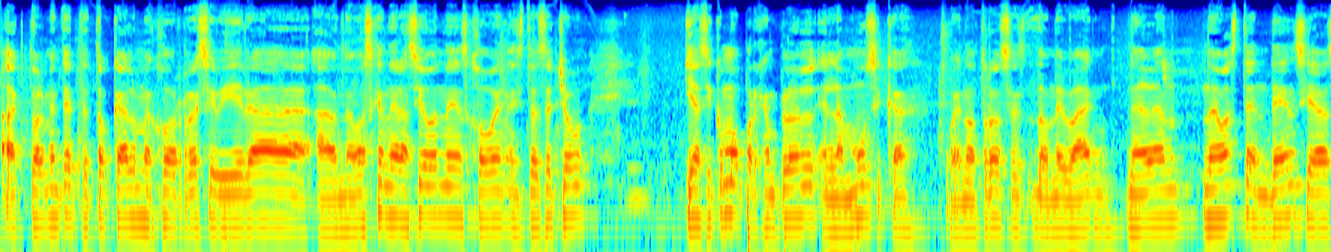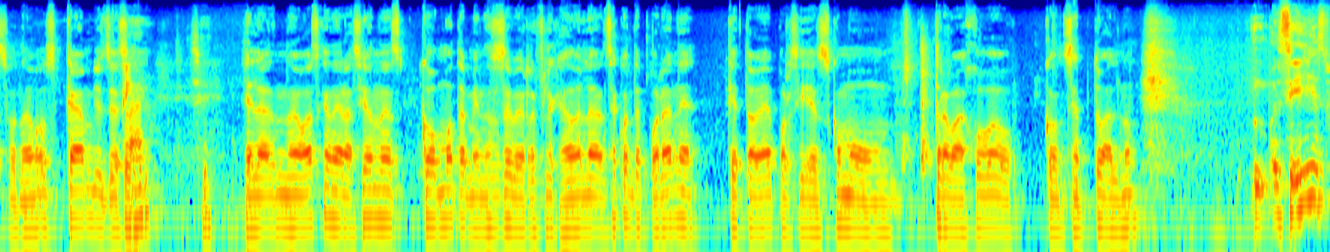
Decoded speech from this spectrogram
Actualmente te toca a lo mejor recibir a, a nuevas generaciones, jóvenes y todo ese show. Y así como, por ejemplo, en, la música o en otros es donde van nuevas, nuevas tendencias o nuevos cambios de así. Claro, sí. En las nuevas generaciones, cómo también eso se ve reflejado en la danza contemporánea, que todavía por sí es como un trabajo conceptual, ¿no? Sí, es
